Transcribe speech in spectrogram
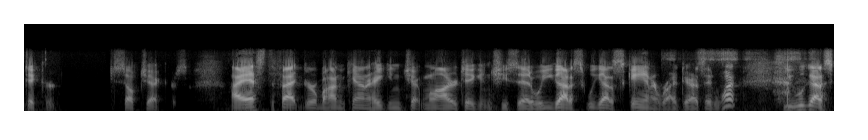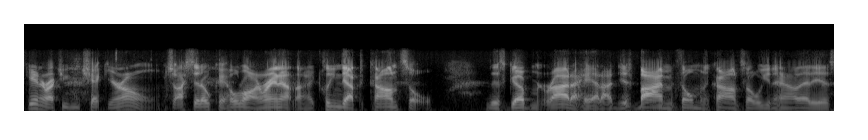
ticker, self checkers. I asked the fat girl behind the counter, "Hey, can you check my lottery ticket?" And she said, "Well, you got a we got a scanner right there." I said, "What? You we got a scanner right there? You can check your own." So I said, "Okay, hold on." I ran out and I cleaned out the console. This government ride I had, I just buy them and throw them in the console. You know how that is.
